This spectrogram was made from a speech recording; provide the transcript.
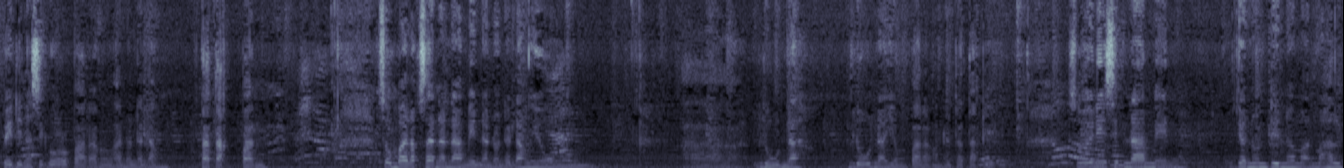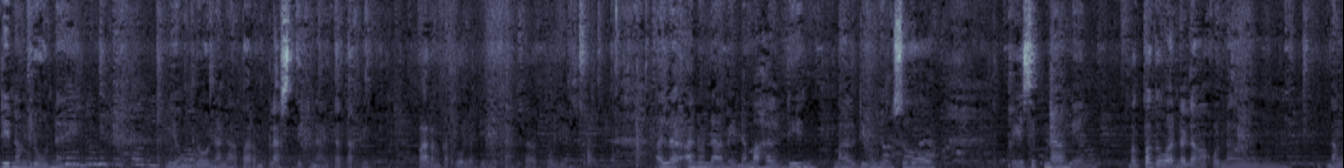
Pwede na siguro parang ano na lang tatakpan So, balak sana namin, ano na lang yung ah, luna. Luna yung parang ano tatakip. So, inisip namin, ganun din naman, mahal din ang luna eh. Yung luna na parang plastic na itatakip. Parang katulad din ito sa pulin. Ala, ano namin, na mahal din. Mahal din yun. So, iisip namin, magpagawa na lang ako ng, ng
